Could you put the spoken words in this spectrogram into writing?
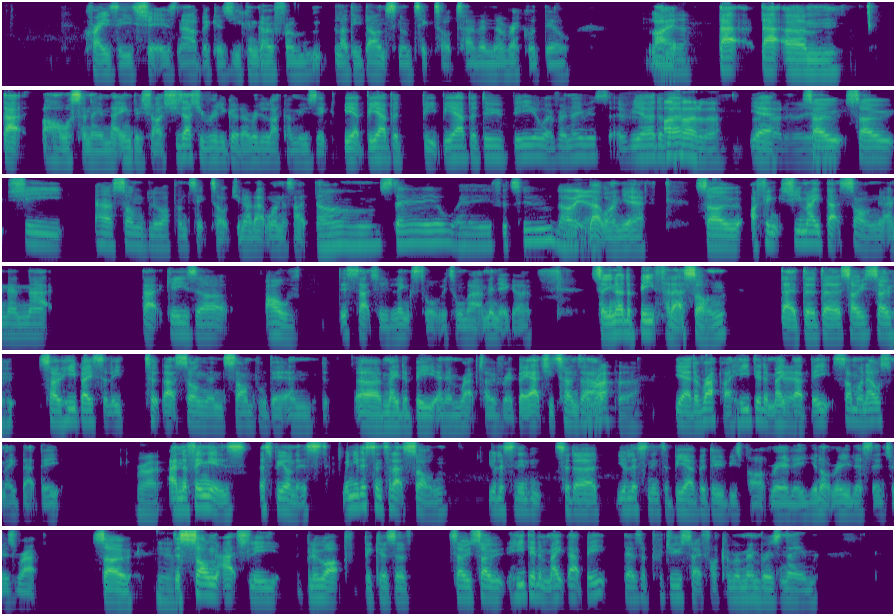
crazy shit is now because you can go from bloody dancing on TikTok to having a record deal. Like Yeah. that that um that oh what's her name? That English artist. She's actually really good. I really like her music. Bia Biaba Bi- Biabadu B or whatever her name is. Have you heard of I've her? heard of her. I've yeah. heard of her, so so she her song blew up on TikTok. You know that one that's like don't stay away for too oh, long. Oh, yeah. that one yeah. So I think she made that song and then that that geezer oh this actually links to what we were talking about a minute ago. So you know the beat for that song? That the, the so so so he basically took that song and sampled it and uh, made a beat and then rapped over it but it actually turns the out rapper. yeah the rapper he didn't make Yeah. that beat someone else made that beat Right. and the thing is let's be honest when you listen to that song you're listening to the you're listening to beabadoobee's part really you're not really listening to his rap so Yeah. the song actually blew up because of so so he didn't make that beat there's a producer if i can remember his name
